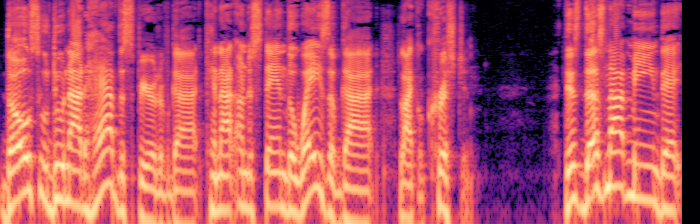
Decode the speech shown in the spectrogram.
Those who do not have the Spirit of God cannot understand the ways of God like a Christian. This does not mean that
